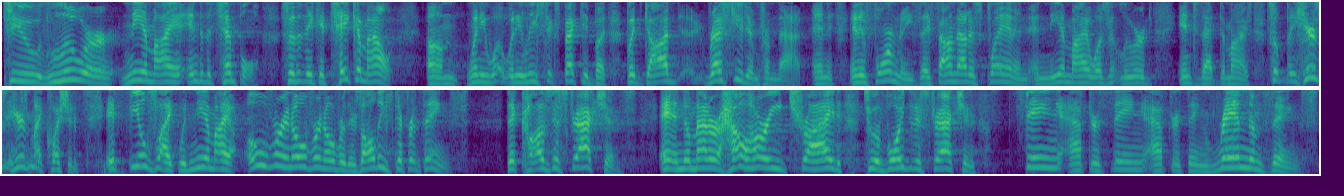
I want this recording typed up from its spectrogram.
to lure Nehemiah into the temple so that they could take him out um, when, he, when he least expected. But, but God rescued him from that and, and informed me. They found out his plan, and, and Nehemiah wasn't lured into that demise. So, but here's, here's my question. It feels like with Nehemiah, over and over and over, there's all these different things that cause distractions. And no matter how hard he tried to avoid the distraction, thing after thing after thing, random things,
